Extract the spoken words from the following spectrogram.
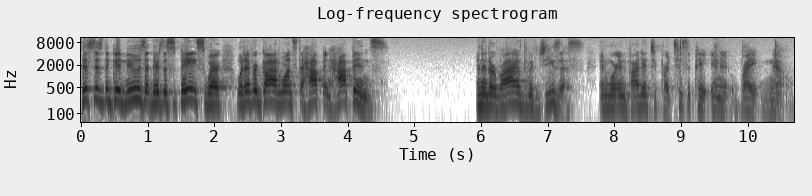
This is the good news that there's a space where whatever God wants to happen happens. And it arrived with Jesus, and we're invited to participate in it right now.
